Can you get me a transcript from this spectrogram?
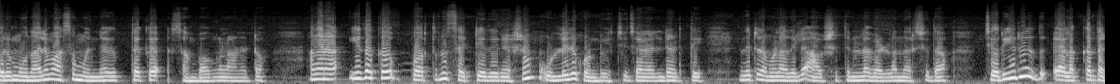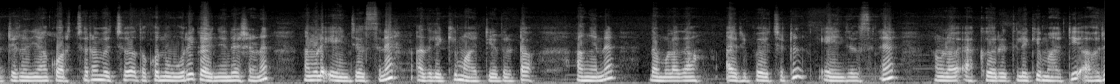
ഒരു മൂന്നാൽ മാസം മുന്നത്തൊക്കെ സംഭവങ്ങളാണ് കേട്ടോ. അങ്ങനെ ഇതൊക്കെ പുറത്തുനിന്ന് സെറ്റ് ചെയ്തതിന് ശേഷം ഉള്ളിൽ കൊണ്ടുവച്ച് ജനലിന്റെ അടുത്ത്. എന്നിട്ട് നമ്മൾ അതിൽ ആവശ്യത്തിനുള്ള വെള്ളം നിറച്ചതാ ചെറിയൊരു ഇളക്കം തട്ടിയിട്ടുണ്ട്. ഞാൻ കുറച്ചേരം വെച്ച് അതൊക്കെ നൂറി കഴിഞ്ഞതിന് ശേഷമാണ് നമ്മൾ ഏഞ്ചൽസിനെ അതിലേക്ക് മാറ്റിയത് കേട്ടോ. അങ്ങനെ നമ്മളതാ അരിപ്പ് വെച്ചിട്ട് ഏഞ്ചൽസിനെ നമ്മൾ അക്വേറിയത്തിലേക്ക് മാറ്റി അവർ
